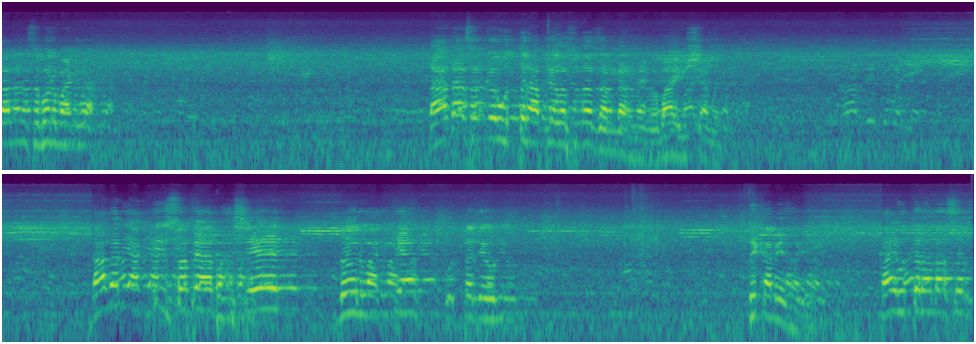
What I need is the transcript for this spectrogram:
दादांसमोर मांडला दादासारखं उत्तर आपल्याला सुद्धा जमणार नाही बाबा आयुष्यामध्ये. दादाने अगदी सोप्या भाषेत दोन वाक्यात उत्तर देऊन रिकामे झाले. काय उत्तर आलं असेल?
